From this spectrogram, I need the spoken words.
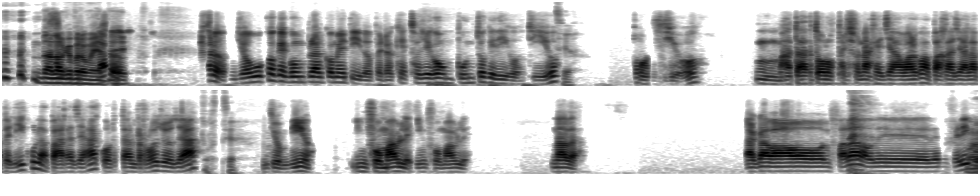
da lo que promete. Claro. Claro, yo busco que cumpla el cometido, pero es que esto llegó a un punto que digo, tío, Hostia. por Dios, mata a todos los personajes ya o algo, apaga ya la película, para ya, corta el rollo ya. Hostia. Dios mío, infumable, infumable. Nada. Ha acabado enfadado de, de la película.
